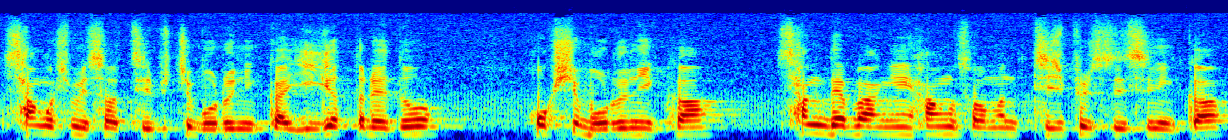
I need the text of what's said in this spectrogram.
상고심이 있어 뒤집지 모르니까 이겼더라도 혹시 모르니까 상대방이 항소하면 뒤집힐 수 있으니까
